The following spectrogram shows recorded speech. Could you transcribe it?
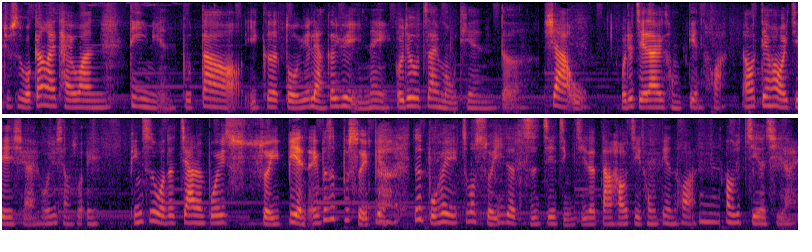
就是我刚来台湾第一年，不到一个多月，两个月以内，我就在某天的下午，我就接到一通电话，然后电话我一接起来，我就想说，哎。平时我的家人不会随便，也不是不随便，就是不会这么随意的直接紧急的打好几通电话。嗯，那我就接了起来，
